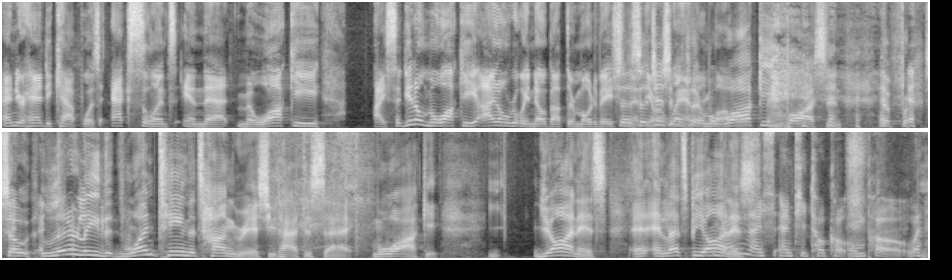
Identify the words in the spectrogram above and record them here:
and your handicap was excellent in that Milwaukee. I said, you know, Milwaukee. I don't really know about their motivation. So, in so the just to be clear, bubble. Milwaukee, Boston. the fir- so literally the one team that's hungriest, you'd have to say, Milwaukee. Giannis, and, and let's be honest, nice Antetokounmpo.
